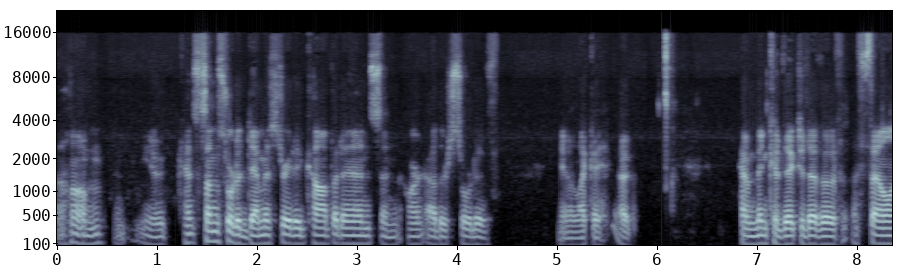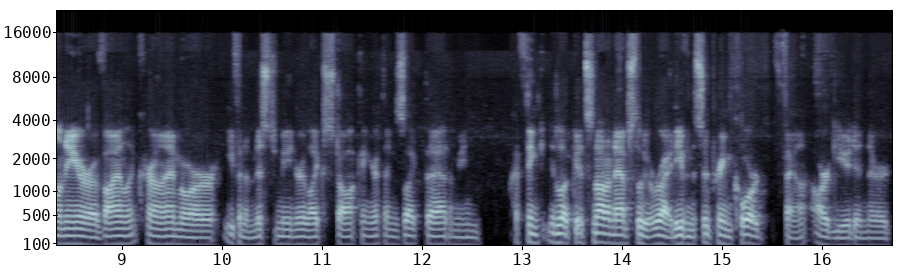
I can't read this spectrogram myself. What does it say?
um, you know some sort of demonstrated competence and aren't other sort of you know like a, a haven't been convicted of a, a, felony or a violent crime or even a misdemeanor like stalking or things like that. I mean, I think look, it's not an absolute right. Even the Supreme Court found argued in their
